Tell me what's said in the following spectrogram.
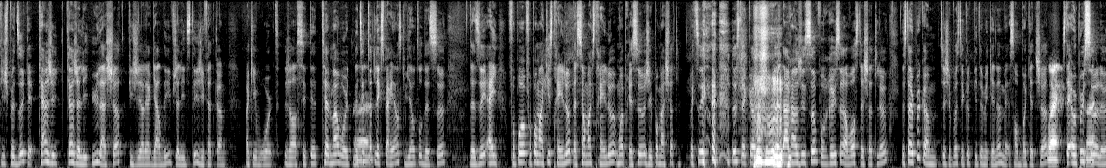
puis je peux te dire que quand, j'ai, quand je l'ai eu la shot, puis j'ai regardé, puis je l'ai édité, j'ai fait comme, ok, worth. Genre, c'était tellement worth. Mais tu sais, toute l'expérience qui vient autour de ça, de dire hey faut pas faut pas manquer ce train là parce que si on manque ce train là moi après ça j'ai pas ma shot là, fait que, là c'était comme d'arranger ça pour réussir à avoir cette shot là c'était un peu comme tu sais je sais pas si t'écoutes Peter McKinnon mais son bucket shot c'était un peu ça là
